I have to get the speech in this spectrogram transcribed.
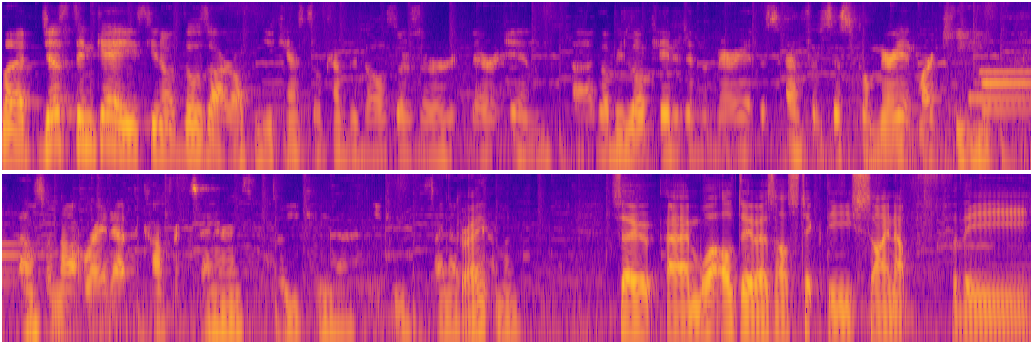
But just in case, you know, those are open. You can still come to those. Those are they're in. Uh, they'll be located in the Marriott, the San Francisco Marriott Marquis, um, so not right at the conference center, and so you can uh, you can sign up. Great. So um, what I'll do is I'll stick the sign up for the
